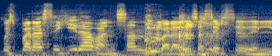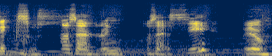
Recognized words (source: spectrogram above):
Pues para seguir avanzando para deshacerse del Lexus. o sea, lo o sea, sí, pero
